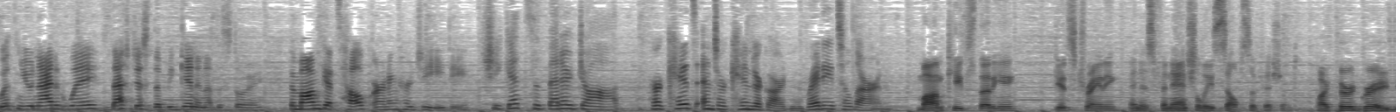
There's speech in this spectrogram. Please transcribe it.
With United Way, that's just the beginning of the story. The mom gets help earning her GED. She gets a better job. Her kids enter kindergarten ready to learn. Mom keeps studying, gets training, and is financially self sufficient. By third grade,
